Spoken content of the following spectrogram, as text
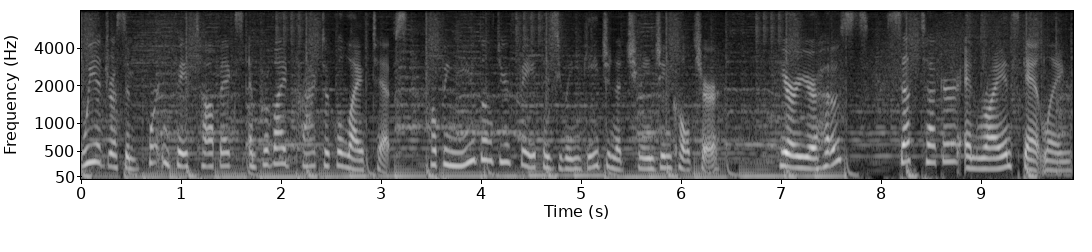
We address important faith topics and provide practical life tips, helping you build your faith as you engage in a changing culture. Here are your hosts, Seth Tucker and Ryan Scantling.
